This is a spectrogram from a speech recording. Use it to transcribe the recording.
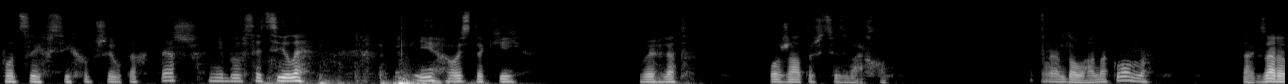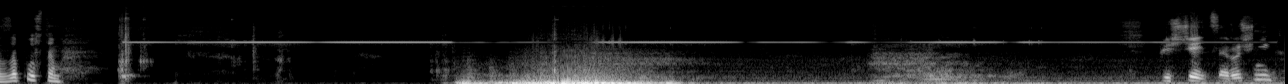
По цих всіх обшивках теж ніби все ціле. І ось такий вигляд по жаточці зверху. Довга наклонна. Так, зараз запустимо. Піщить це ручник.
